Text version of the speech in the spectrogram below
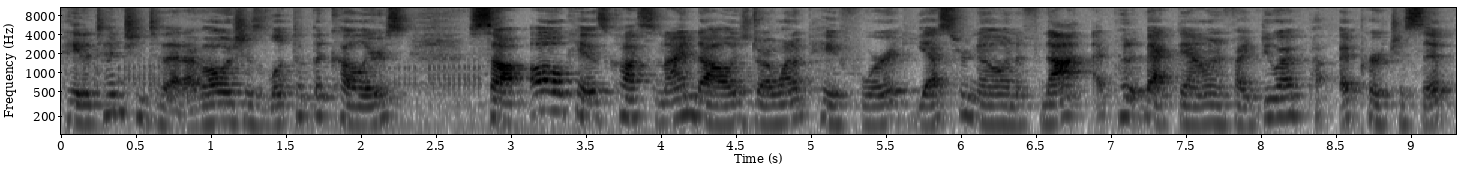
paid attention to that. I've always just looked at the colors, saw, oh, okay, this costs $9. Do I want to pay for it? Yes or no? And if not, I put it back down. And if I do, I, I purchase it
